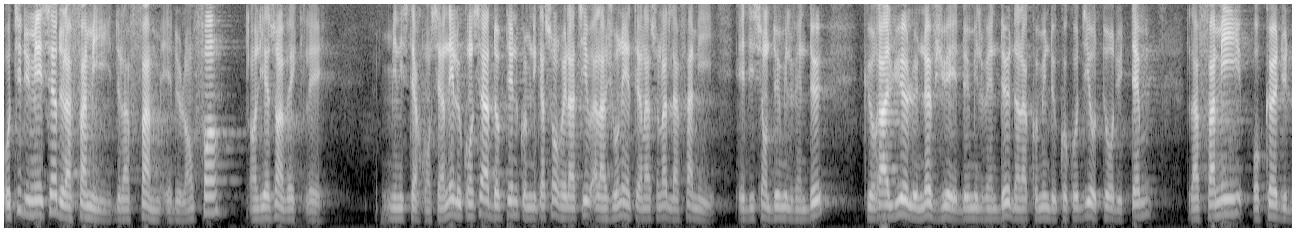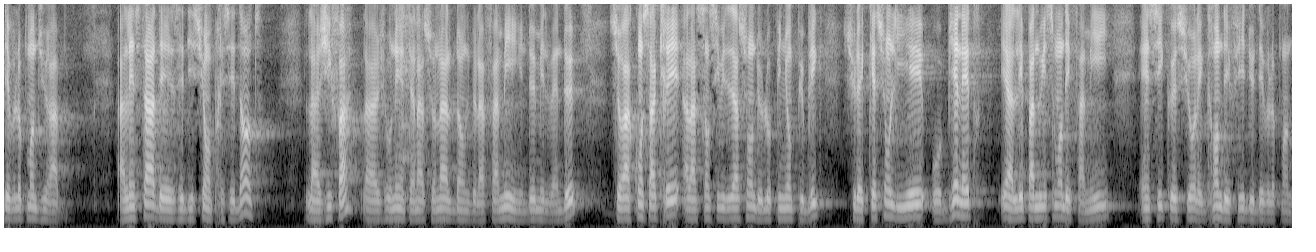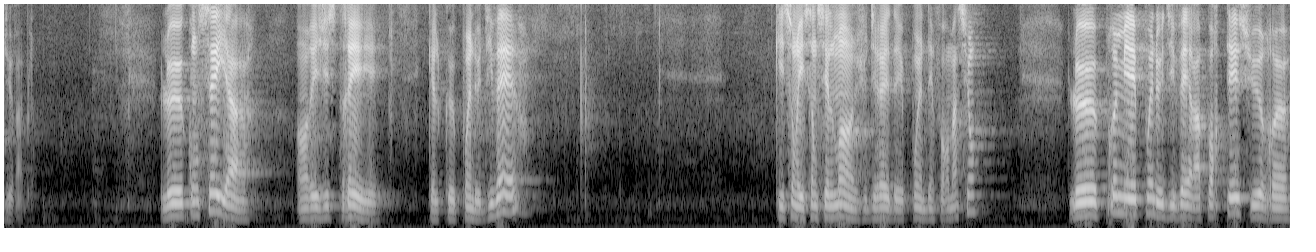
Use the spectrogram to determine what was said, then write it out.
Au titre du ministère de la Famille, de la Femme et de l'Enfant, en liaison avec les ministères concernés, le Conseil a adopté une communication relative à la Journée internationale de la famille, édition 2022, qui aura lieu le 9 juillet 2022 dans la commune de Cocody autour du thème La famille au cœur du développement durable. À l'instar des éditions précédentes, la JIFA, la Journée internationale donc de la famille 2022, sera consacré à la sensibilisation de l'opinion publique sur les questions liées au bien-être et à l'épanouissement des familles, ainsi que sur les grands défis du développement durable. Le Conseil a enregistré quelques points de divers qui sont essentiellement, je dirais, des points d'information. Le premier point de divers a porté sur euh,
